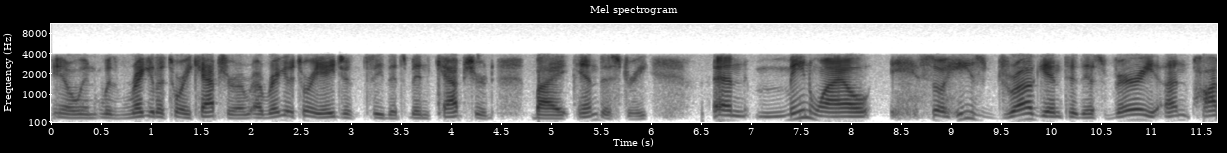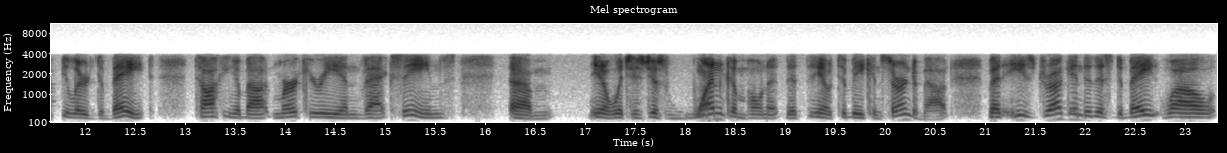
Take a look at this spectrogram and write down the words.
you know, in, with regulatory capture, a, a regulatory agency that's been captured by industry. And meanwhile, so he's drug into this very unpopular debate talking about mercury and vaccines, um, you know, which is just one component that you know to be concerned about. But he's drug into this debate while,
